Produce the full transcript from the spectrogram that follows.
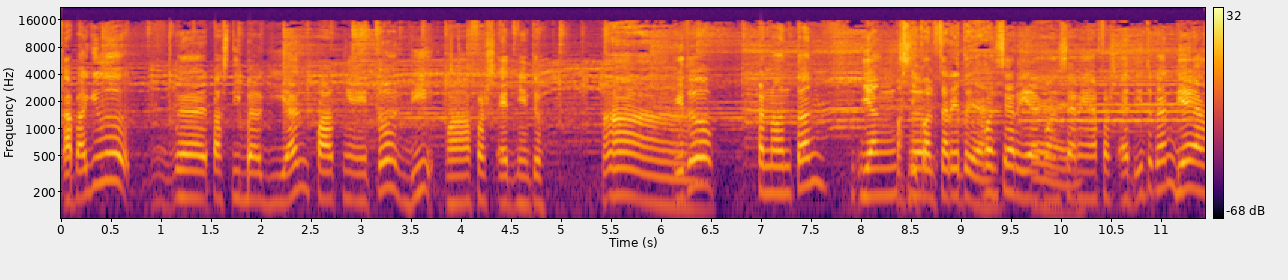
apalagi lu eh, pas di bagian partnya itu di eh, first aid-nya itu. Ah. Itu penonton yang pas di konser itu ya. konser ya, Iya. konsernya first aid itu kan dia yang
